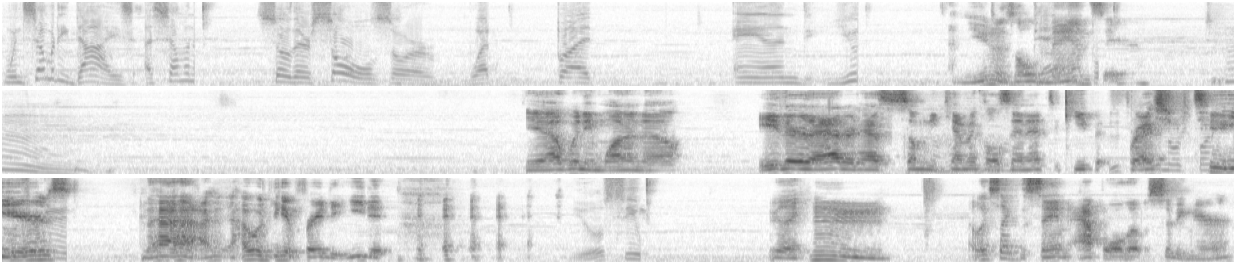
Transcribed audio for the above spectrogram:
When somebody dies, a summon, so their souls or what? But and you. and Yuna's old man's there? Hmm. Yeah, I wouldn't even want to know. Either that or it has so many chemicals in it to keep it fresh for two years. Nah, I, I would be afraid to eat it. You'll see. You're like, hmm, that looks like the same apple that was sitting there.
